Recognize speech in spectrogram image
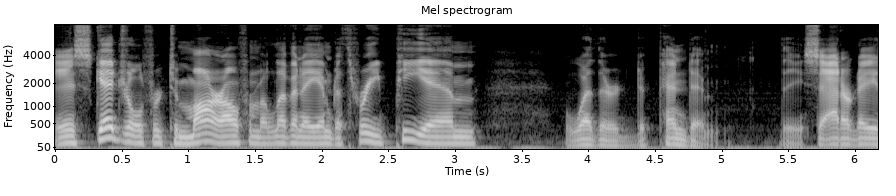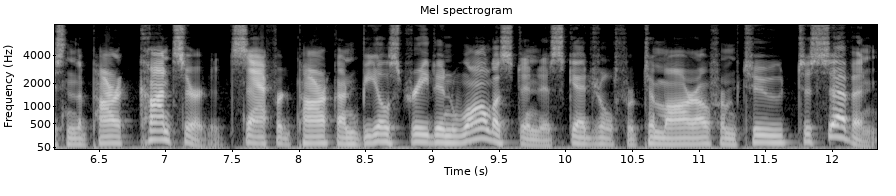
is scheduled for tomorrow from 11 a.m. to 3 p.m., weather dependent. The Saturdays in the Park concert at Safford Park on Beale Street in Wollaston is scheduled for tomorrow from 2 to 7,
